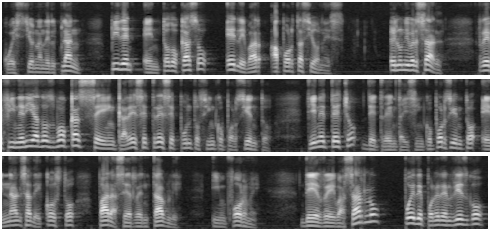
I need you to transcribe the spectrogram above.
cuestionan el plan. Piden, en todo caso, elevar aportaciones. El Universal, refinería Dos Bocas se encarece 13.5%. Tiene techo de 35% en alza de costo para ser rentable. Informe. De rebasarlo, puede poner en riesgo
